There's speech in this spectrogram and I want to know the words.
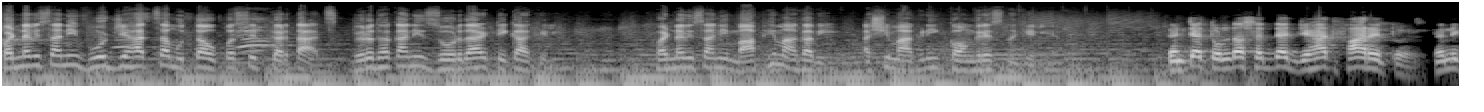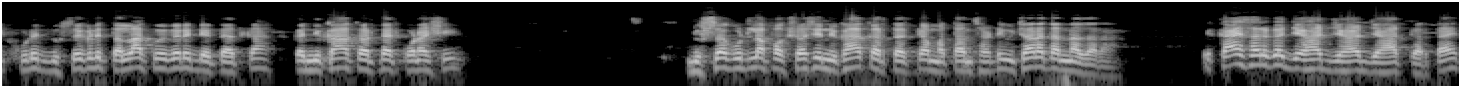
फडणवीसांनी व्होट जिहादचा मुद्दा उपस्थित करताच विरोधकांनी जोरदार टीका केली. फडणवीसांनी माफी मागावी अशी मागणी काँग्रेसनं केली आहे. त्यांच्या तोंडात सध्या जिहाद फार येतोय. त्यांनी कुठे दुसरीकडे तलाक वगैरे देतात का? का निकाह करतायत कोणाशी? दुसरा कुठला पक्षाशी निकाह करतात का मतांसाठी? विचारा त्यांना जरा. हे काय सारखं जिहाद जिहाद जिहाद करतायत?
